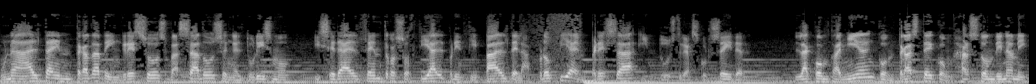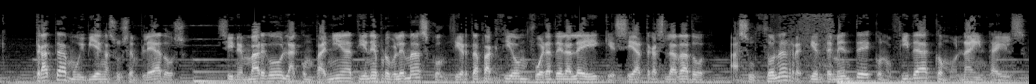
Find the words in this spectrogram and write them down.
una alta entrada de ingresos basados en el turismo y será el centro social principal de la propia empresa Industrias Crusader. La compañía, en contraste con Hearthstone Dynamic, trata muy bien a sus empleados. Sin embargo, la compañía tiene problemas con cierta facción fuera de la ley que se ha trasladado a su zona recientemente conocida como Ninetales.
